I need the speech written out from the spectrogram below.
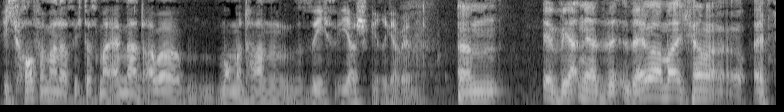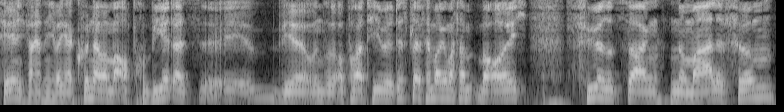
ich hoffe immer, dass sich das mal ändert, aber momentan sehe ich es eher schwieriger werden. Ähm, wir hatten ja selber mal, ich kann erzählen, ich sage jetzt nicht welcher Kunde, aber mal auch probiert, als äh, wir unsere operative Displayfirma gemacht haben bei euch für sozusagen normale Firmen,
